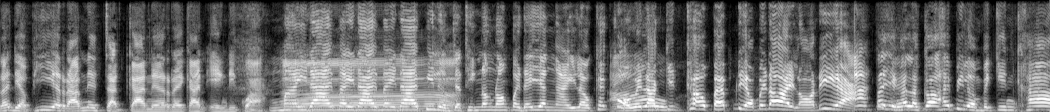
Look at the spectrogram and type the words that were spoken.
แล้วเดี๋ยวพี่รับเนี่ยจัดการในรายการเองดีกว่า ไม่ได้ไม่ได้ไม่ได้พี่เหลือมจะทิ้งน้องๆไปได้ยังไง เราแค่ขอเอาเวลากินข้าวแป๊บเดียวไม่ได้หรอเนี่ยอะถ้าอย่างนั้นเราก็ให้พี่เหลือมไปกินข้าว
